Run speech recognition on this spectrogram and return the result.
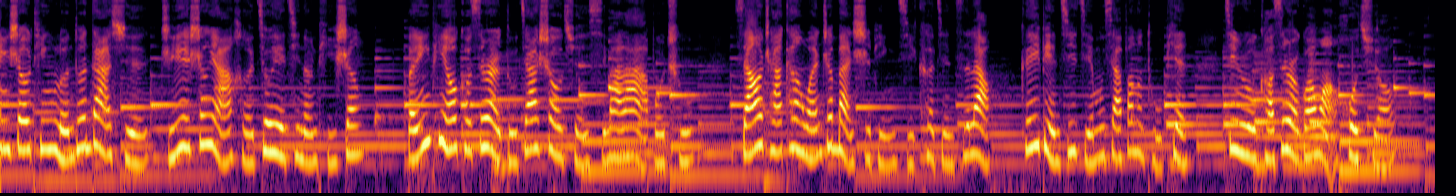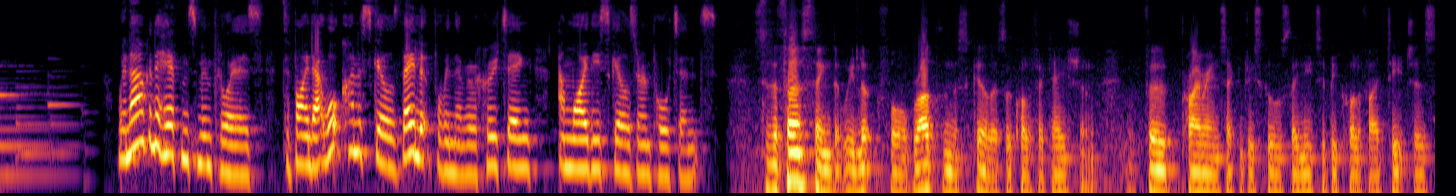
迎收听伦敦大学职业生涯和就业技能提升。本音频由 Coursera 独家授权喜马拉雅播出。想要查看完整版视频及课件资料，可以点击节目下方的图片，进入 Coursera 官网获取哦。We're now going to hear from some employers to find out what kind of skills they look for when they're recruiting and why these skills are important. So, the first thing that we look for, rather than the skill, is the qualification. For primary and secondary schools, they need to be qualified teachers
